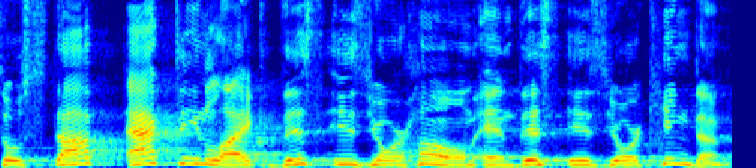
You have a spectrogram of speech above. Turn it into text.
So stop acting like this is your home and this is your kingdom.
